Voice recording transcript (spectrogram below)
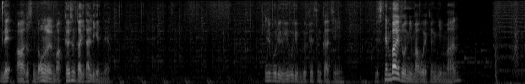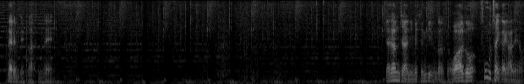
네, 아 좋습니다. 오늘 막 결승까지 달리겠네요. 1부 리그, 2부 리그 결승까지 이제 스탠바이 조님하고의 경기만 기다리면 될 것 같은데. 야잠자님의 경기 중단점. 와 이거 승부차기까지 가네요.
